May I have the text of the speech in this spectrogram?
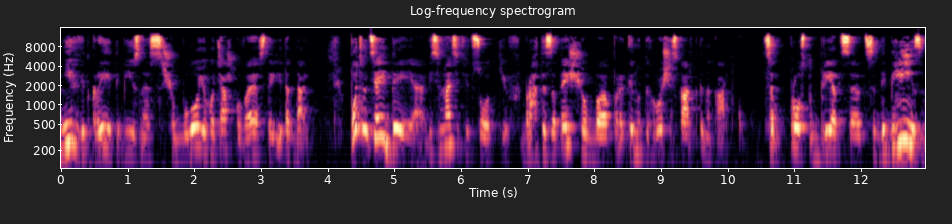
міг відкрити бізнес, щоб було його тяжко вести і так далі. Потім ця ідея 18% брати за те, щоб перекинути гроші з картки на картку. Це просто бред, це, це дебілізм.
